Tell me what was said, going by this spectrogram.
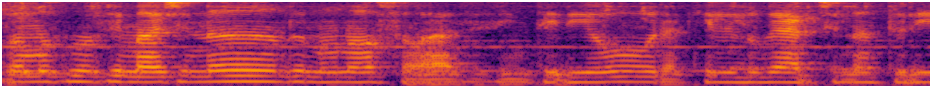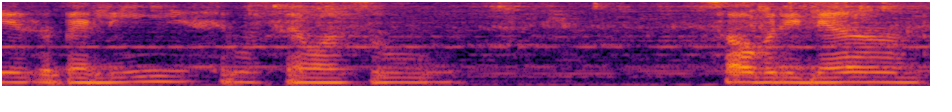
Vamos nos imaginando no nosso oásis interior, aquele lugar de natureza belíssimo, céu azul, sol brilhando,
